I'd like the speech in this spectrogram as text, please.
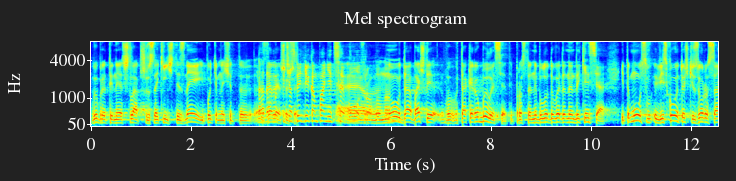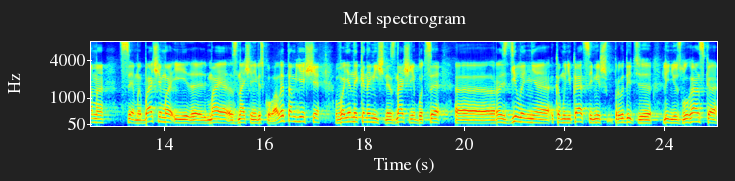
вибрати найслабшу, закінчити з нею і потім, значить, е, Нагадаємо, під час літньої кампанії це Е, було зроблено. Ну, да, бачите, так і робилося. Просто не було доведено до кінця. І тому військової точки зору саме це ми бачимо і е, має значення військове. Але там є ще воєнно-економічне значення, бо це е, розділення комунікацій між проведуть е, лінію з Луганська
